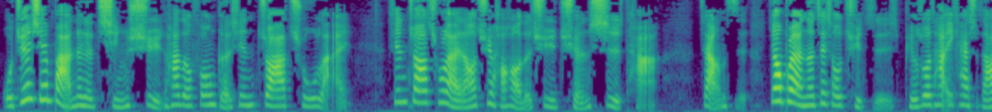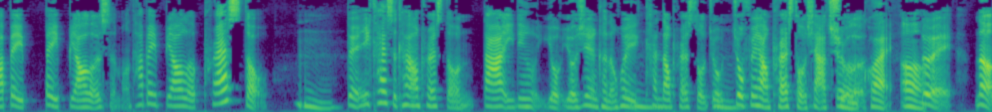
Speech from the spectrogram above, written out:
我觉得先把那个情绪、它的风格先抓出来，先抓出来，然后去好好的去诠释它，这样子。要不然呢，这首曲子，比如说他一开始他被被标了什么？他被标了 Presto，嗯，对，一开始看到 Presto，大家一定有有些人可能会看到 Presto 就、嗯、就非常 Presto 下去了，快，嗯，对。那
